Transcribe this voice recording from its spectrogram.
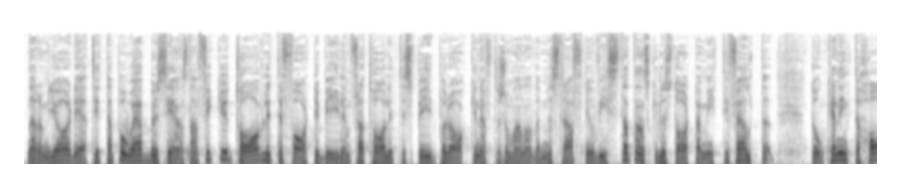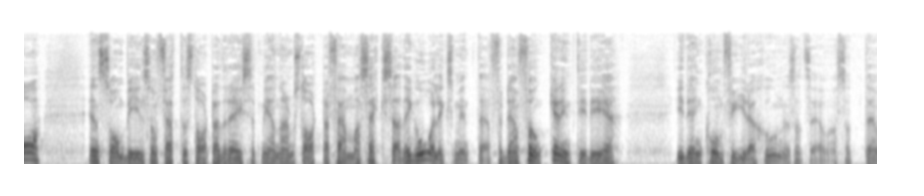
när de gör det, titta på Webber senast. Han fick ju ta av lite fart i bilen för att ha lite speed på raken eftersom han hade bestraffning och visste att han skulle starta mitt i fältet. De kan inte ha en sån bil som Vettel startade racet med när de startar femma, sexa. Det går liksom inte för den funkar inte i det i den konfigurationen så att säga. Så att, eh,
